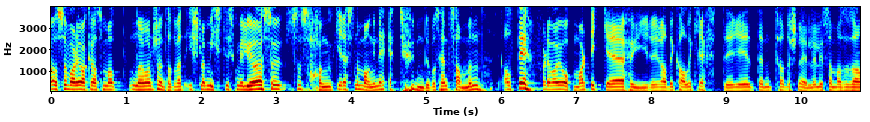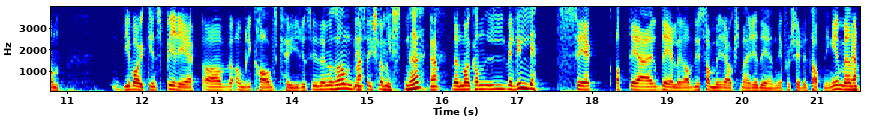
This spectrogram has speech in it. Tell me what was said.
Og så var det jo akkurat som at når man skjønte at det var et islamistisk miljø, så, så hang jo ikke resonnementene 100% sammen alltid. For det var jo åpenbart ikke høyreradikale krefter i den tradisjonelle liksom, altså sånn de var jo ikke inspirert av amerikansk høyreside eller noe sånt, disse islamistene. Ja. Men man kan veldig lett se at det er deler av de samme reaksjonære ideene i forskjellige tapninger. Men Ja.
